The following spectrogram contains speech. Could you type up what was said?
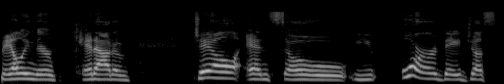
bailing their kid out of jail. And so you or they just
